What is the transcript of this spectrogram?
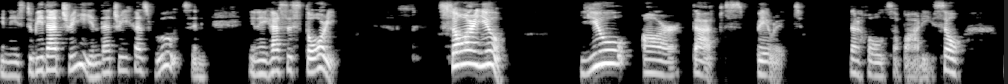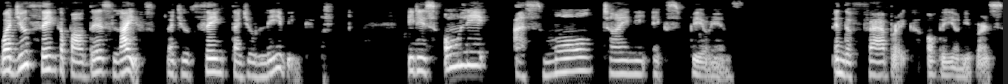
It needs to be that tree, and that tree has roots and, and it has a story. So are you. You are that spirit that holds a body. So what you think about this life that you think that you're living, it is only a small, tiny experience in the fabric of the universe.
